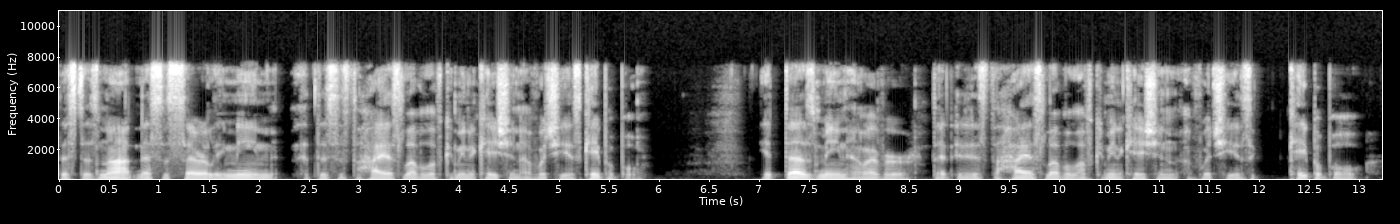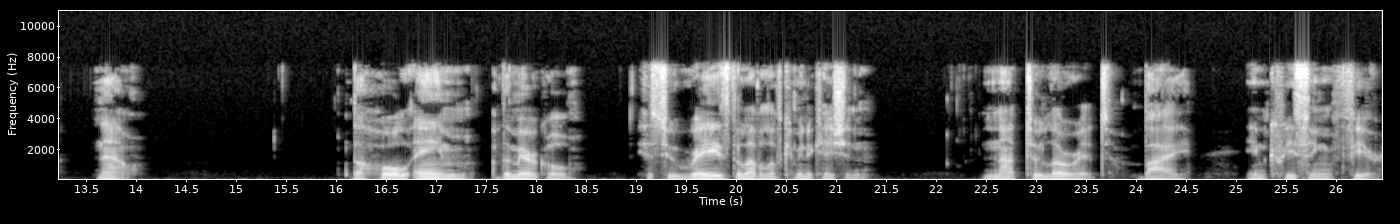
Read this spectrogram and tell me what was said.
This does not necessarily mean that this is the highest level of communication of which he is capable. It does mean, however, that it is the highest level of communication of which he is capable now. The whole aim of the miracle is to raise the level of communication, not to lower it by increasing fear.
